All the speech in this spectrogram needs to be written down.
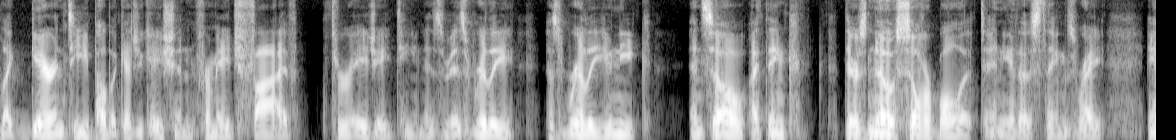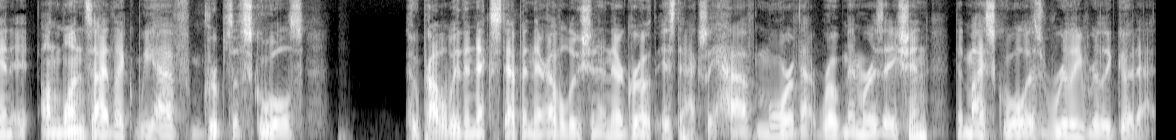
like guarantee public education from age five through age eighteen is is really is really unique. And so I think there's no silver bullet to any of those things, right? And it, on one side, like we have groups of schools who probably the next step in their evolution and their growth is to actually have more of that rote memorization that my school is really, really good at.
